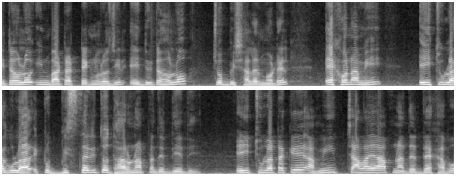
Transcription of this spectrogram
এটা হলো ইনভার্টার টেকনোলজির এই দুইটা হলো চব্বিশ সালের মডেল। এখন আমি এই চুলাগুলার একটু বিস্তারিত ধারণা আপনাদের দিয়ে দিই। এই চুলাটাকে আমি চালায়া আপনাদের দেখাবো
